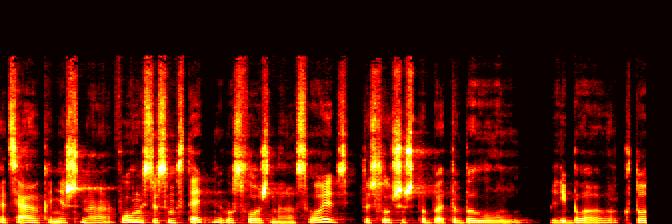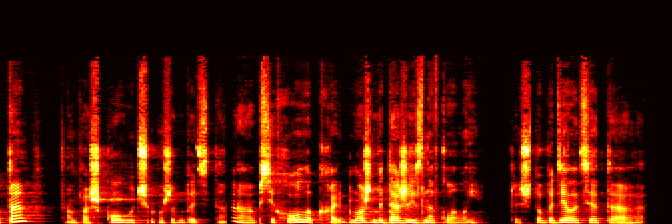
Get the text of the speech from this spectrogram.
хотя, конечно, полностью самостоятельно его сложно освоить. То есть лучше, чтобы это был либо кто-то, там, ваш коуч, может быть, там, а, психолог, может быть, даже и знакомый. То есть, чтобы делать это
